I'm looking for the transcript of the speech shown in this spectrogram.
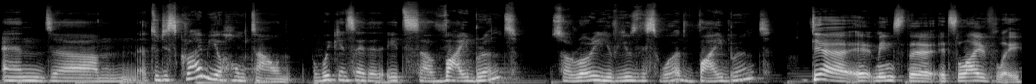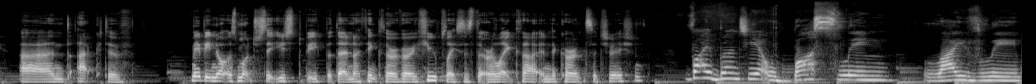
And um, to describe your hometown, we can say that it's uh, vibrant. So, Rory, you've used this word, vibrant. Yeah, it means that it's lively and active. Maybe not as much as it used to be, but then I think there are very few places that are like that in the current situation. Vibrant, yeah, or bustling, lively.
